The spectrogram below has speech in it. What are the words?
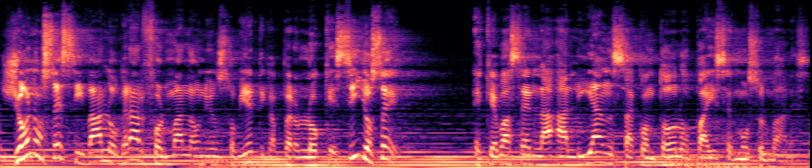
Yo no sé si va a lograr formar la Unión Soviética, pero lo que sí yo sé es que va a ser la alianza con todos los países musulmanes.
